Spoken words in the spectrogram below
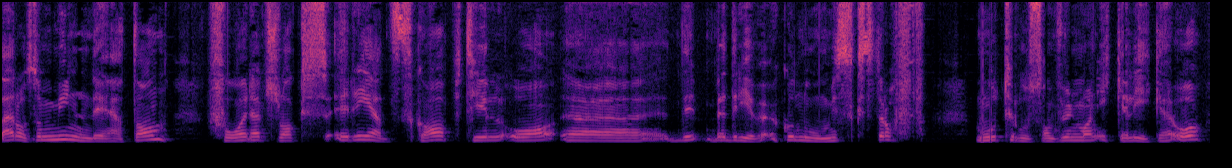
Der altså myndighetene får et slags redskap til å bedrive økonomisk straff mot trossamfunn man ikke liker. Og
